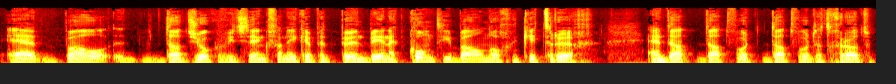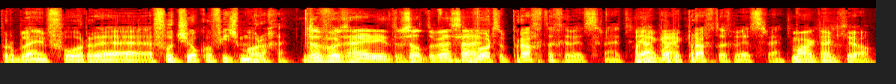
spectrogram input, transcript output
eh, bal dat Djokovic denkt van ik heb het punt binnen... komt die bal nog een keer terug. En dat, dat, wordt, dat wordt het grote probleem voor, uh, voor Djokovic morgen. Dat wordt een hele interessante wedstrijd. Het wordt een prachtige wedstrijd. Ja, wordt een prachtige wedstrijd. Mark, dankjewel.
